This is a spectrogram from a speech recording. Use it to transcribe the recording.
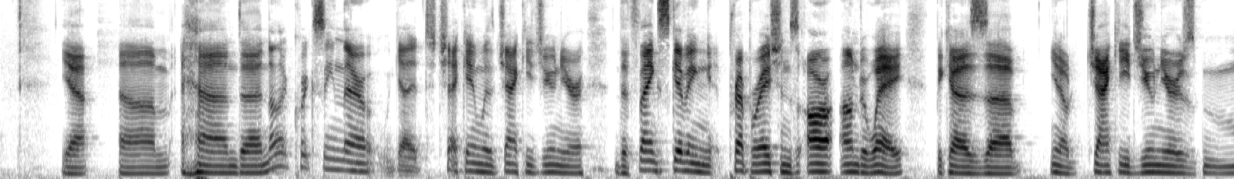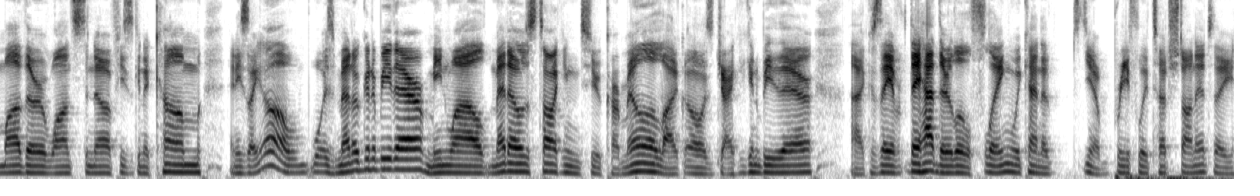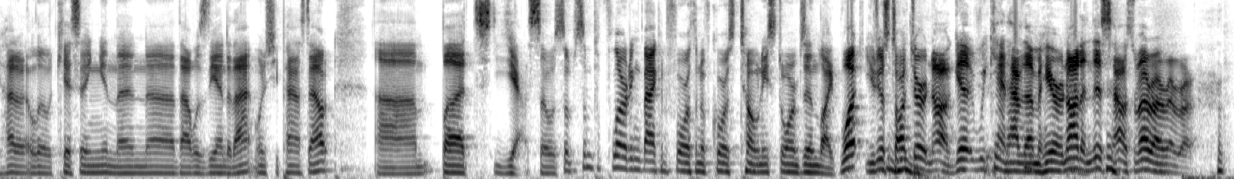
yeah. Um, and uh, another quick scene there. We got to check in with Jackie Jr. The Thanksgiving preparations are underway because uh, you know Jackie Jr.'s mother wants to know if he's going to come, and he's like, "Oh, is Meadow going to be there?" Meanwhile, Meadow's talking to Carmela, like, "Oh, is Jackie going to be there?" Because they have they had their little fling. We kind of you know briefly touched on it. They had a little kissing, and then uh, that was the end of that when she passed out. Um, but yeah, so some some flirting back and forth, and of course Tony storms in like, "What? You just talked to her? No, get, we can't have them here. Not in this house."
